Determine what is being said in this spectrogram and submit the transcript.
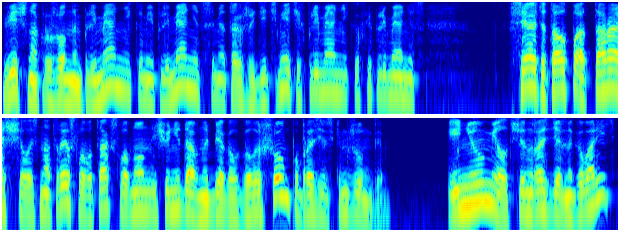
вечно окруженным племянниками, и племянницами, а также детьми этих племянников и племянниц, вся эта толпа таращилась на Треслова так, словно он еще недавно бегал голышом по бразильским джунглям и не умел членраздельно говорить,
